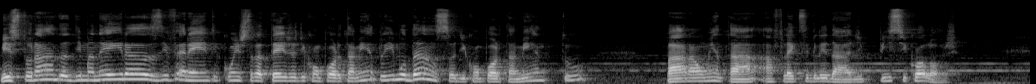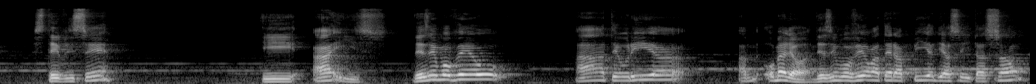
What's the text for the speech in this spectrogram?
misturada de maneiras diferentes com estratégia de comportamento e mudança de comportamento para aumentar a flexibilidade psicológica. Stevenson e Ais desenvolveu a teoria, ou melhor, desenvolveu a terapia de aceitação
